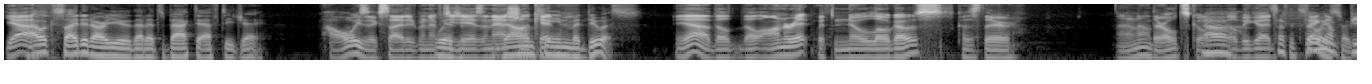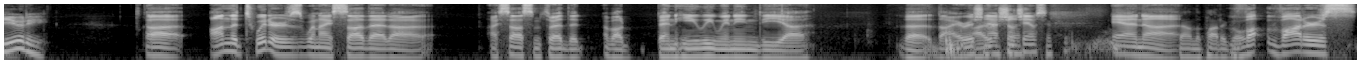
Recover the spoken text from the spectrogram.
Yeah, How excited are you that it's back to FDJ always excited when with FDJ is a national kid. Valentin Madouas? Yeah, they'll they'll honor it with no logos because they're, I don't know, they're old school. Oh, They'll be good. It's a It's thing of so good. beauty. on the twitters when I saw that uh, I saw some thread that about Ben Healy winning the uh, the the Irish, Irish national national champs, and uh, Found the pot of gold. Va- Vaughters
